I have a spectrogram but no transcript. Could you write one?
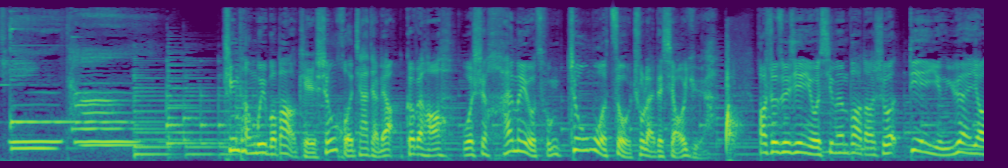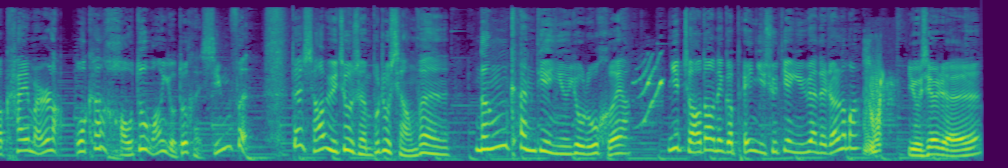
厅堂，厅堂微博报给生活加点料。各位好，我是还没有从周末走出来的小雨啊。话说最近有新闻报道说电影院要开门了，我看好多网友都很兴奋，但小雨就忍不住想问：能看电影又如何呀？你找到那个陪你去电影院的人了吗？有些人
